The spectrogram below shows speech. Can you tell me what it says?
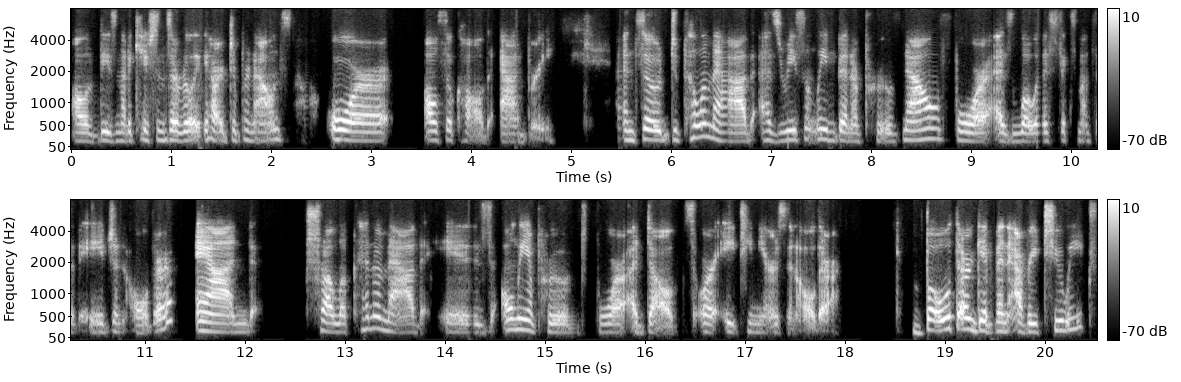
All of these medications are really hard to pronounce, or also called Adbry. And so dupilumab has recently been approved now for as low as six months of age and older. And tralokinumab is only approved for adults or 18 years and older. Both are given every two weeks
